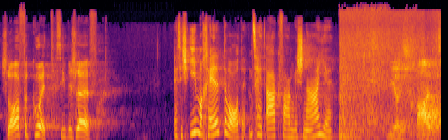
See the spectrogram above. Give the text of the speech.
Schlafen gut, Siebenschläfer. Es ist immer kälter geworden und es hat angefangen zu schneien. Mir ist kalt.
